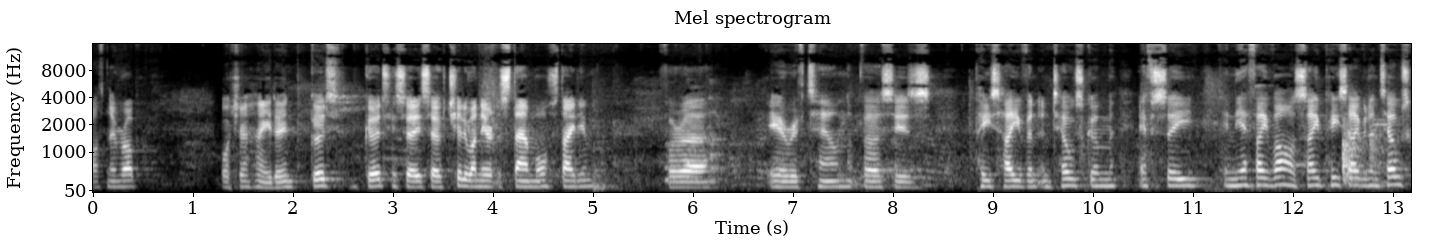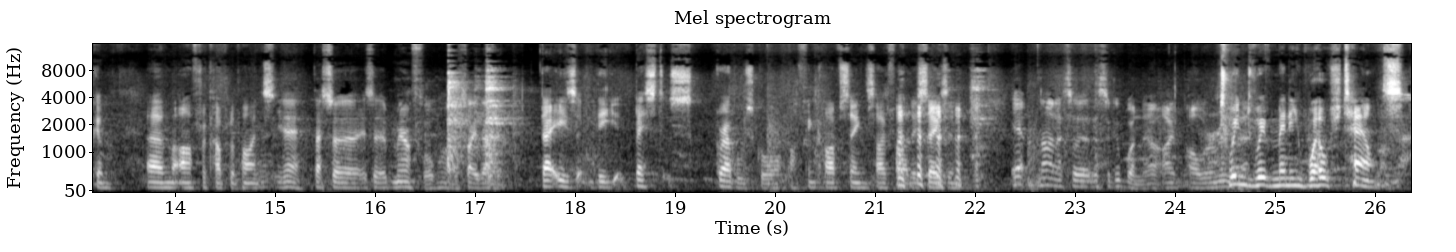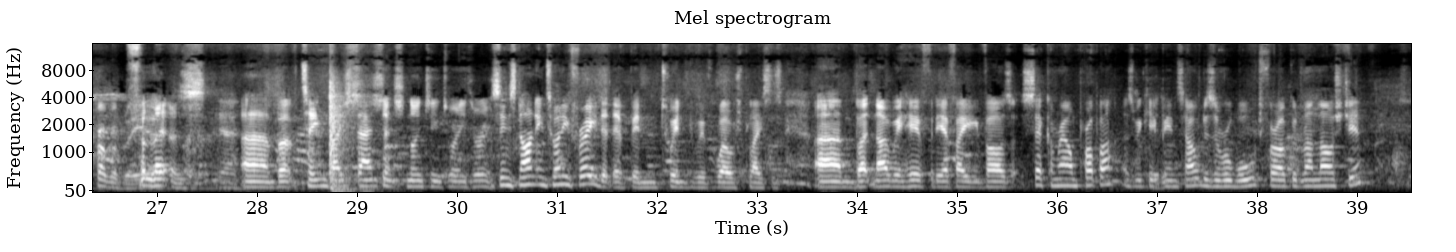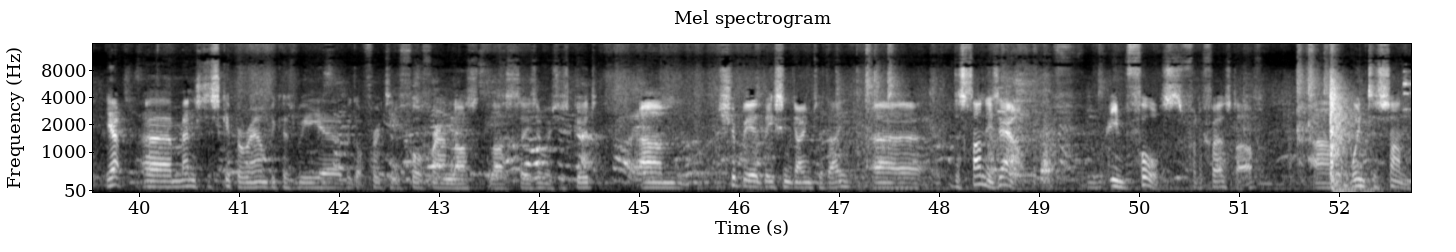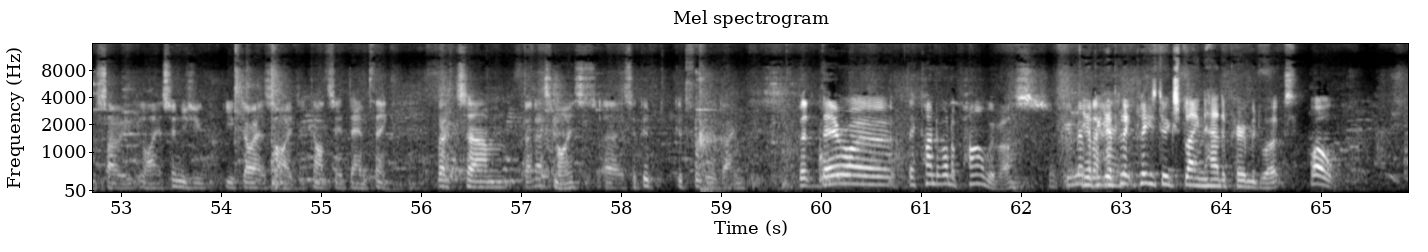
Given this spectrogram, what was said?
Afternoon, Rob. Watcher, how you doing? Good, good. So, a, it's a chilly one here at the Stanmore Stadium for uh, Erith Town versus Peacehaven and Telscombe FC in the FA Vase. Say Peacehaven and Telscombe um, after a couple of pints. Yeah, that's a it's a mouthful. I'll say that. That is the best Scrabble score I think I've seen so far this season. Yeah, no, that's a that's a good one. I, I'll remember. Twinned that. with many Welsh towns probably for yeah. letters. Yeah. Uh, but team based since 1923. Since 1923 that they've been twinned with Welsh places. Um, but no, we're here for the FA Vase second round proper, as we keep being told, as a reward for our good run last year. Yep, uh, managed to skip around because we uh, we got through to the fourth round last last season, which is good. Um, should be a decent game today. Uh, the sun is out in force for the first half. Um, winter sun, so like as soon as you, you go outside, you can't see a damn thing. But um, but that's nice. Uh, it's a good good football game. But they're uh, they're kind of on a par with us. If you Yeah, remember yeah, please do explain how the pyramid works. well,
